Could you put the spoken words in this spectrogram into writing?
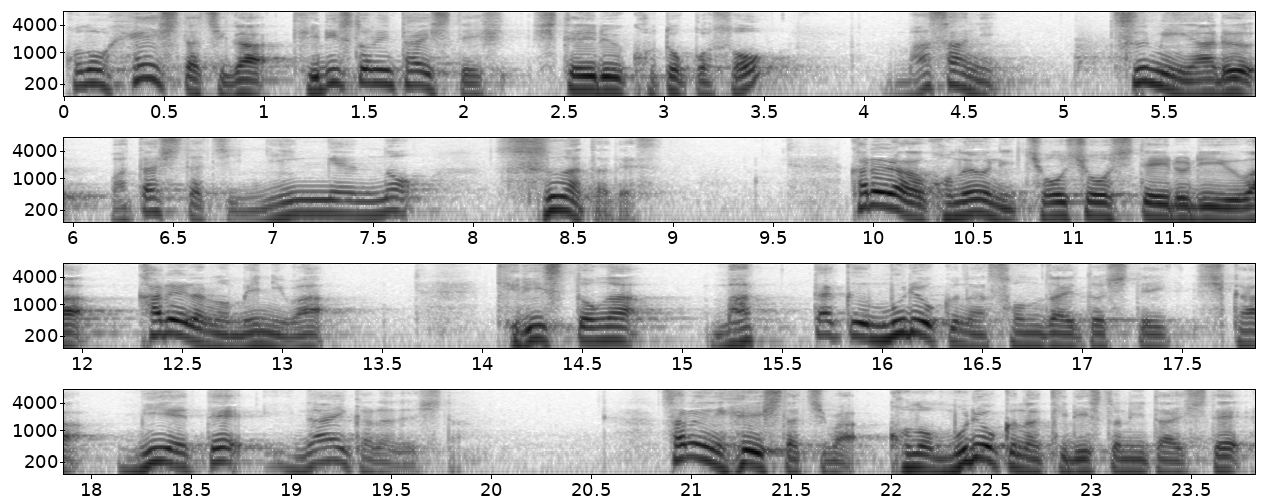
この兵士たちがキリストに対してしていることこそまさに罪ある私たち人間の姿です。彼らがこのように嘲笑している理由は彼らの目にはキリストが全く無力な存在としてしか見えていないからでした。さらに兵士たちはこの無力なキリストに対して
